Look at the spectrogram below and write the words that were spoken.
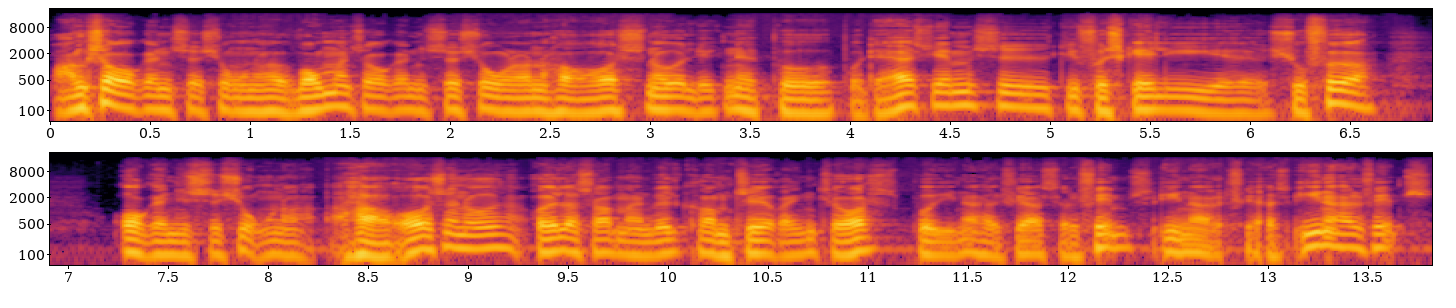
brancheorganisationer, vognmandsorganisationerne har også noget liggende på, på deres hjemmeside. De forskellige øh, chaufførorganisationer har også noget, og ellers er man velkommen til at ringe til os på 71 90 71 91,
